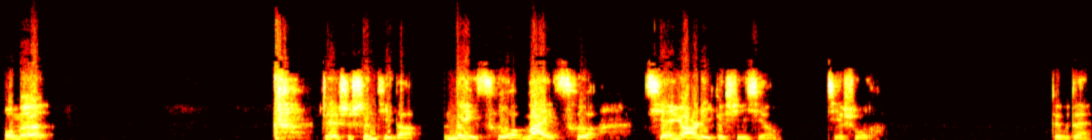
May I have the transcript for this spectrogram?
我们 这也是身体的内侧、外侧、前缘的一个循行结束了，对不对？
